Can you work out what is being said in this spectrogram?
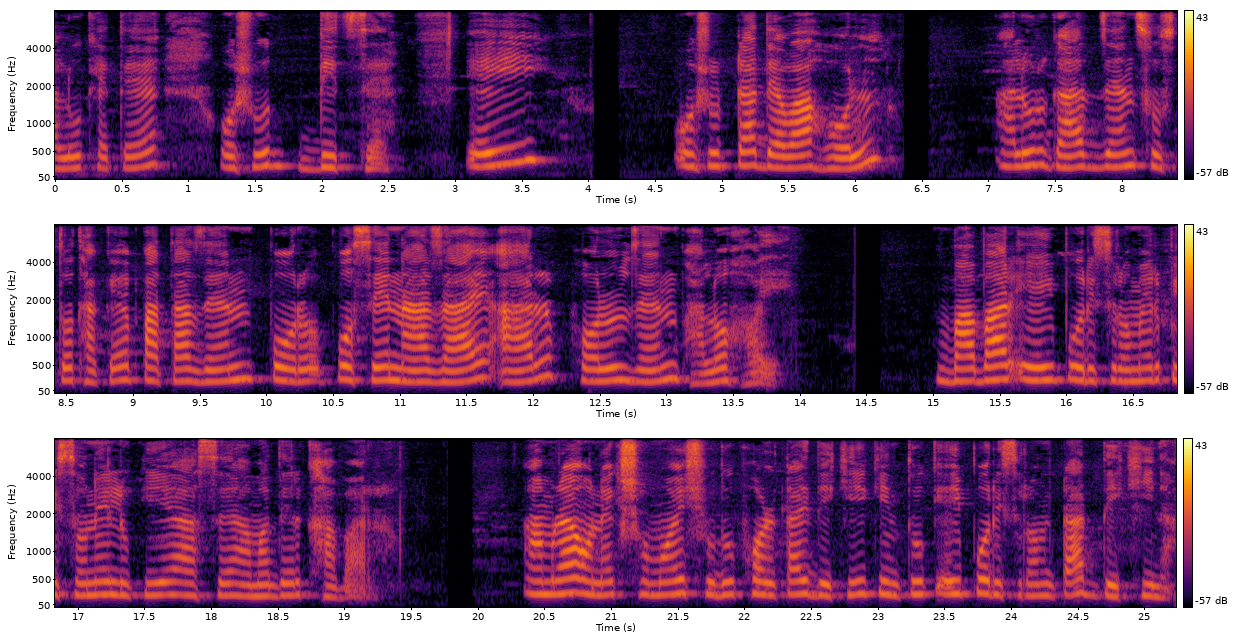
আলু খেতে ওষুধ দিচ্ছে। এই ওষুধটা দেওয়া হল, আলুর গাছ যেন সুস্থ থাকে, পাতা যেন পচে না যায়, আর ফল যেন ভালো হয়। বাবার এই পরিশ্রমের পিছনে লুকিয়ে আছে আমাদের খাবার। আমরা অনেক সময় শুধু ফলটাই দেখি, কিন্তু এই পরিশ্রমটা দেখি না।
